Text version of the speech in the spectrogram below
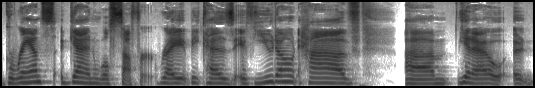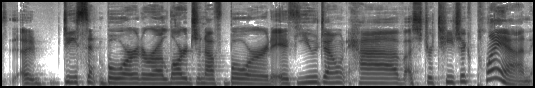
grants again will suffer, right? Because if you don't have um, you know, a, a, decent board or a large enough board, if you don't have a strategic plan,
